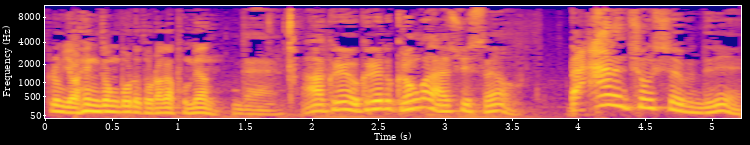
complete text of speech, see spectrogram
그럼 여행 정보로 돌아가 보면 네. 아, 그래요. 그래도 그런 건 알 수 있어요. 많은 청취자분들이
